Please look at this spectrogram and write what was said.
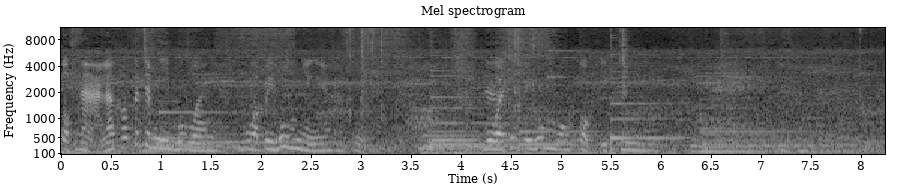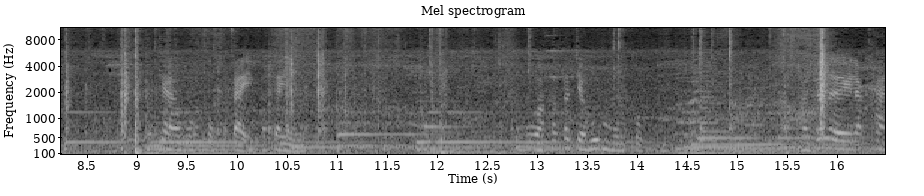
กบหนาแล้วเขาก็จะมีบัวเนี่ยบัวไปหุ้มอย่างเงี้ยค่ะปู่บัวที่ไปหุ้มวงกบอีกทีจะเอาวงกบใส่เข้าไปอย่างเงี้ย บัวเขาก็จะหุ้มวงกบมันก็เลยราคา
